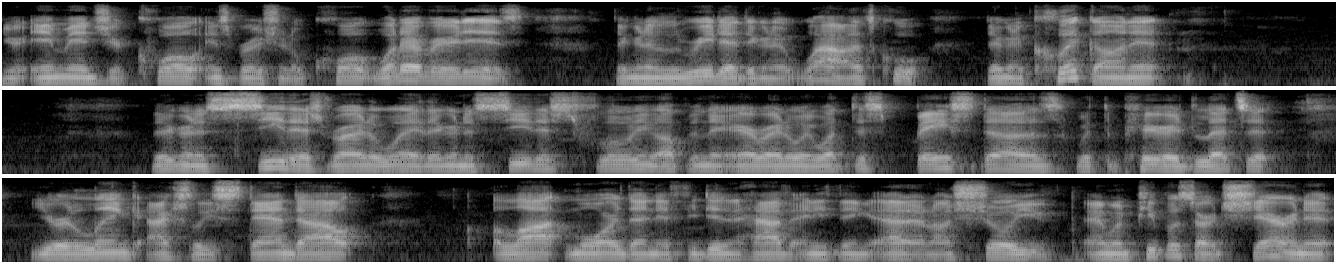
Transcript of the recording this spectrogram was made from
your image your quote inspirational quote whatever it is they're gonna read it they're gonna wow that's cool. They're gonna click on it they're going to see this right away. They're going to see this floating up in the air right away. What this space does with the period lets it your link actually stand out a lot more than if you didn't have anything added. And I'll show you. And when people start sharing it,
